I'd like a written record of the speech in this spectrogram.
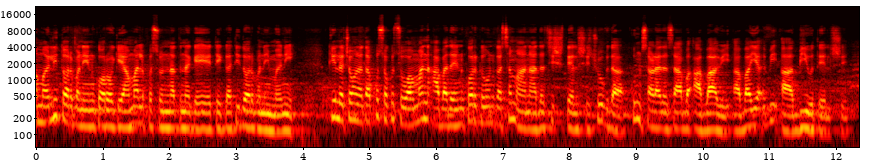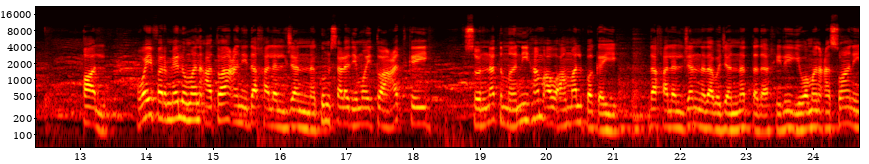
عملی طور باندې انکار وکړي عمل په سنت نه کې اعتقادي طور باندې مني قیل چونه تاسو کو څو من عبد انکار کوونکا څه معنا د څه تل شي چوک دا کوم سړی د صاحب اباوي ابا یبي ابي تل شي قال وی فرمیل من اطاعنی دخل الجنه کوم سړی دی موی طاعت کوي سنت منی هم او عمل پکې دخل الجنه دا به جنت ته داخليږي ومن عصانی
